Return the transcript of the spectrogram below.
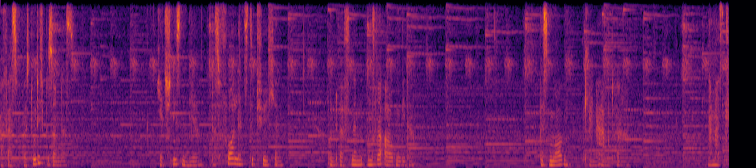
Auf was freust du dich besonders? Jetzt schließen wir das vorletzte Türchen und öffnen unsere Augen wieder. Bis morgen, kleine Abenteurer. Namaste.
